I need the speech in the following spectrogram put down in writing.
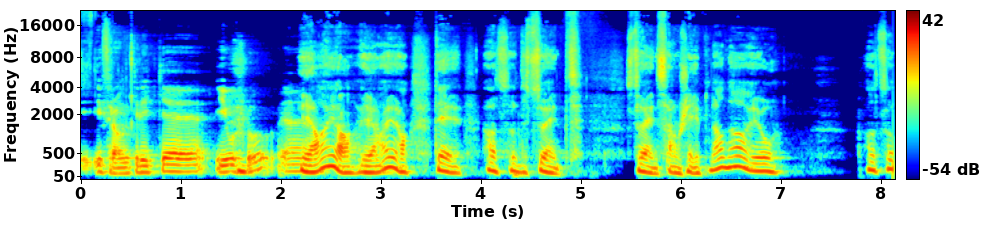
i Frankrike, i Oslo. Ja, ja, ja. ja. Det, altså, student, Studentsamskipnadene har jo altså,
